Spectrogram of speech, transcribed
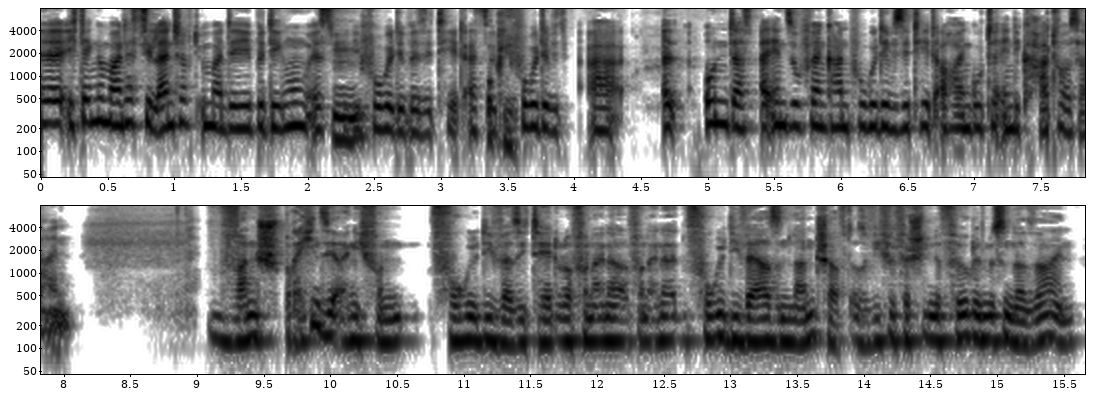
Äh, ich denke mal, dass die Landschaft immer die Bedingung ist für mhm. die Vogeldiversität. Also okay. die Vogeldiversität, äh, äh, und das, insofern kann Vogeldiversität auch ein guter Indikator sein. Wann sprechen Sie eigentlich von Vogeldiversität oder von einer, von einer vogeldiversen Landschaft? Also wie viele verschiedene Vögel müssen da sein?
